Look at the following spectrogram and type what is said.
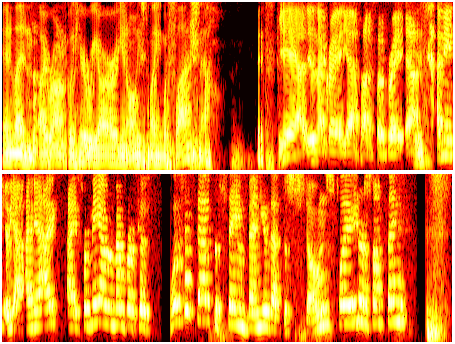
and then ironically, here we are. You know, he's playing with Slash now. It's yeah, isn't that great? Yeah, Todd's so great. Yeah, I mean, yeah, I mean, I, I for me, I remember because wasn't that the same venue that the Stones played or something? was,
